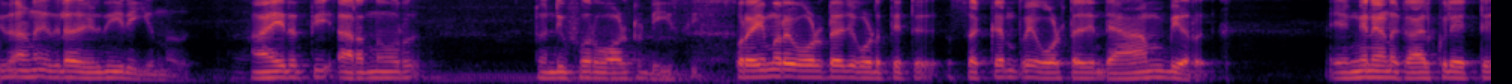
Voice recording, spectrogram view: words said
ഇതാണ് ഇതിൽ എഴുതിയിരിക്കുന്നത്. ആയിരത്തി അറുന്നൂറ് twenty four volt D C primary voltage കൊടുത്തിട്ട് സെക്കൻഡറി വോൾട്ടേജിന്റെ ആംബിയർ എങ്ങനെയാണ് കാൽക്കുലേറ്റ്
